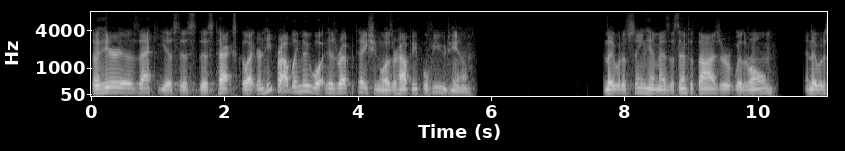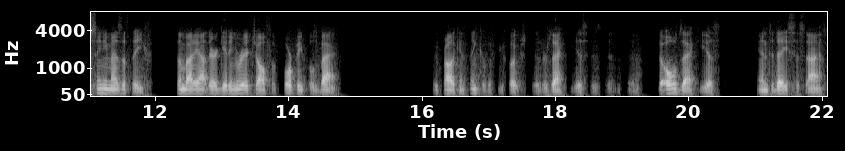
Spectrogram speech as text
So here is Zacchaeus, this, this tax collector, and he probably knew what his reputation was or how people viewed him. And they would have seen him as a sympathizer with Rome, and they would have seen him as a thief, somebody out there getting rich off of poor people's backs. We probably can think of a few folks that are Zacchaeus, the, the old Zacchaeus in today's society.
